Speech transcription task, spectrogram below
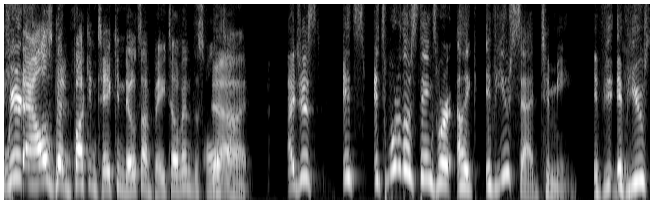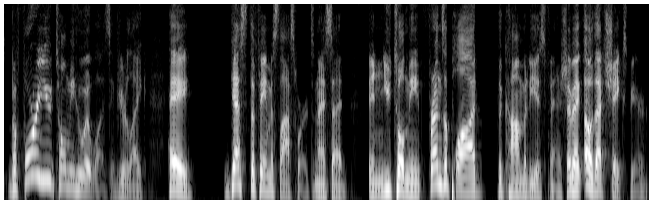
Weird Al's been fucking taking notes on Beethoven this whole Yeah. time. I just it's it's one of those things where like if you said to me, if you if Mhm. you before you told me who it was, if you're like, "Hey, guess the famous last words." And I said, and you told me, "Friends applaud, the comedy is finished." I'm like, "Oh, that's Shakespeare,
